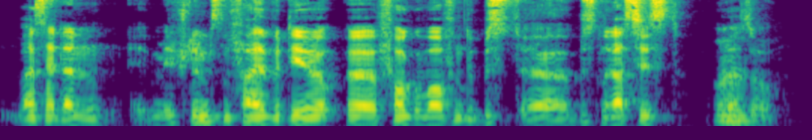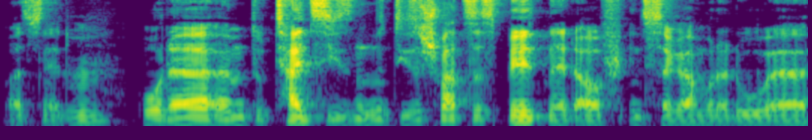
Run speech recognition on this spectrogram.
weiß nicht, dann im schlimmsten Fall wird dir äh, vorgeworfen, du bist, äh, bist ein Rassist mhm. oder so, weiß ich nicht. Mhm. Oder ähm, du teilst diesen, dieses schwarzes Bild nicht auf Instagram oder du, äh,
